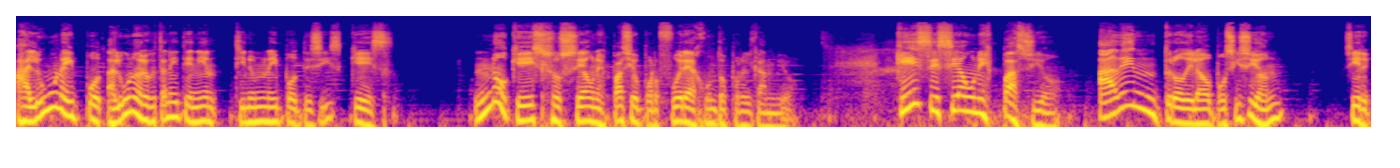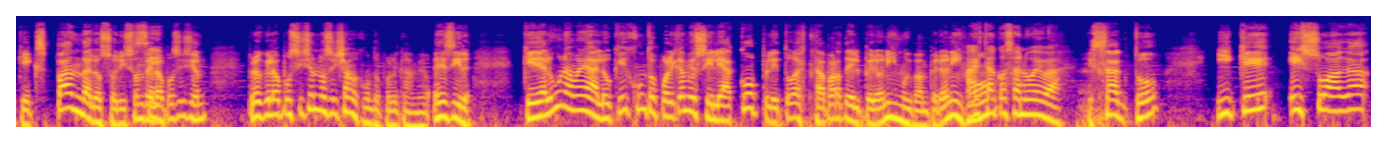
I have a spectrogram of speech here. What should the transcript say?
Alguna algunos de los que están ahí tenían, tienen una hipótesis que es. No que eso sea un espacio por fuera de Juntos por el Cambio. Que ese sea un espacio adentro de la oposición. Es decir, que expanda los horizontes Sí. de la oposición, pero que la oposición no se llame Juntos por el Cambio. Es decir, que de alguna manera lo que es Juntos por el Cambio se le acople toda esta parte del peronismo y panperonismo. A esta cosa nueva. Exacto. Y que eso haga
